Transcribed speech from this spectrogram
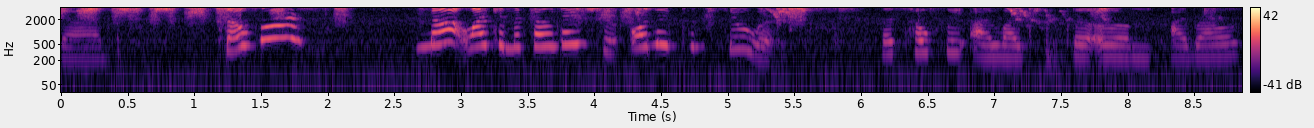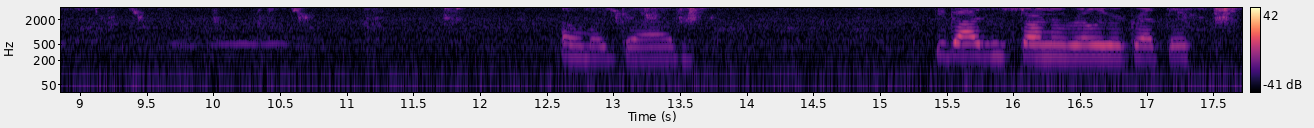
god. So far, not liking the foundation or the concealer. Let's hopefully I like the um eyebrows. Oh my god. You guys, I'm starting to really regret this.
